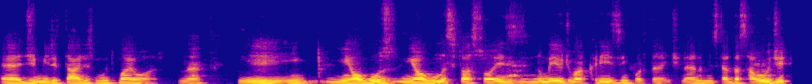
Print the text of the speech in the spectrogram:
é, de militares muito maior, né? E em, em, alguns, em algumas situações no meio de uma crise importante, né? No Ministério da Saúde,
